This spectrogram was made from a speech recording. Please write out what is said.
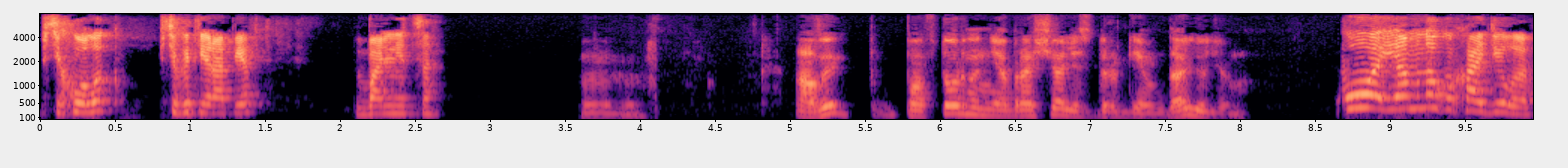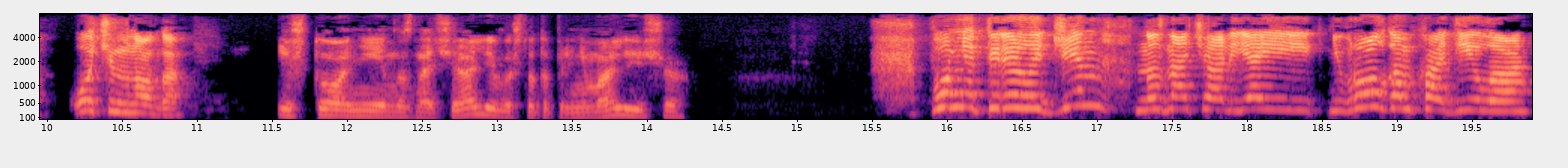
Психолог, психотерапевт в больнице. А вы повторно не обращались к другим, да, людям? Ой, я много ходила, очень много. И что они назначали? Вы что-то принимали еще? Помню, перелоджин назначали, я и к неврологам ходила.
